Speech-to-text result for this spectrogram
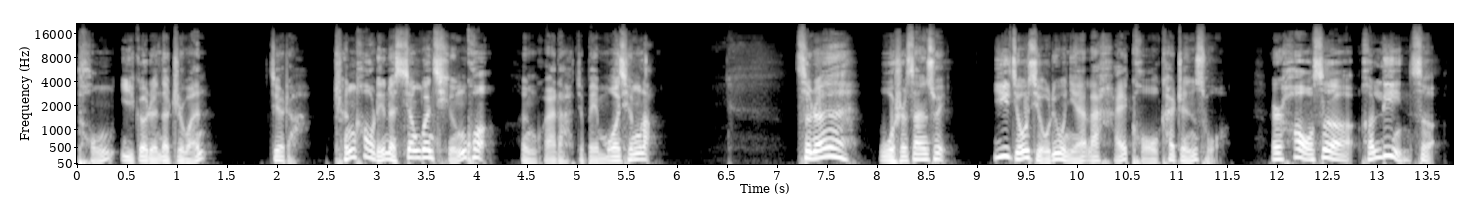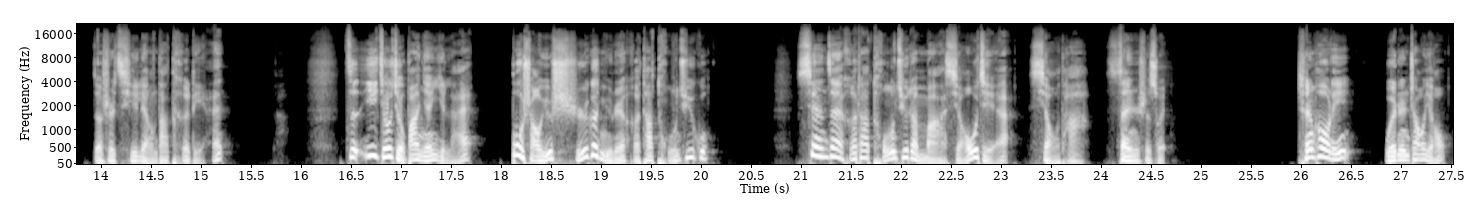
同一个人的指纹。接着，陈浩林的相关情况很快的就被摸清了。此人五十三岁，一九九六年来海口开诊所，而好色和吝啬则是其两大特点。自一九九八年以来，不少于十个女人和他同居过。现在和他同居的马小姐小他三十岁。陈浩林为人招摇。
